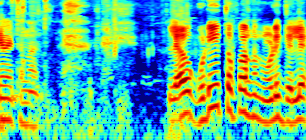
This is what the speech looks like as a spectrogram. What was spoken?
ಏನಾಯ್ತು ಅಲ್ಲಿ ಯಾವ ಗುಡಿ ಇತ್ತಪ್ಪ ನಾನು ನೋಡಿದ್ದೆ ಅಲ್ಲೇ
